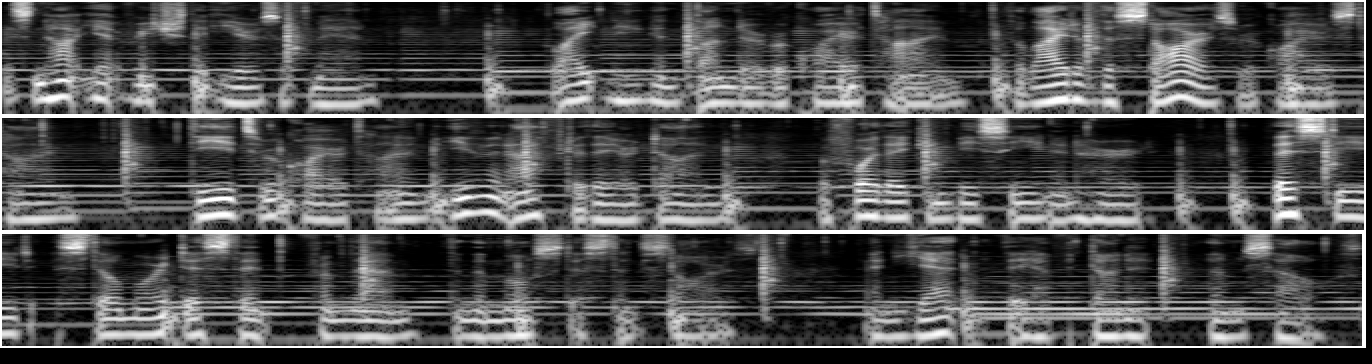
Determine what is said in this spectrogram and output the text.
has not yet reached the ears of man. Lightning and thunder require time. The light of the stars requires time. Deeds require time even after they are done, before they can be seen and heard. This deed is still more distant from them than the most distant stars, and yet they have done it themselves.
